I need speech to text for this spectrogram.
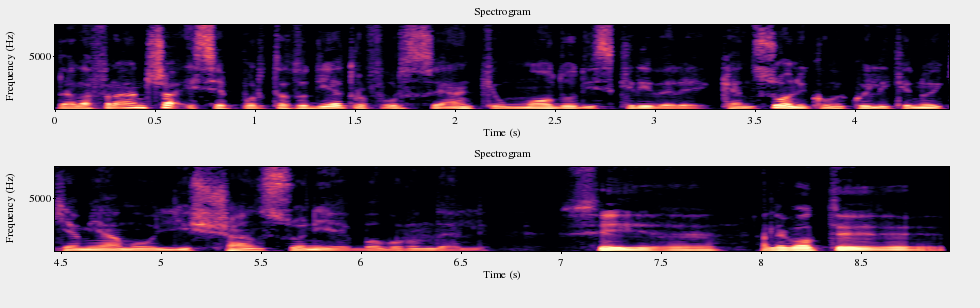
dalla Francia e si è portato dietro forse anche un modo di scrivere canzoni come quelli che noi chiamiamo gli chansonnier, Bobo Rondelli. Sì, eh, alle volte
